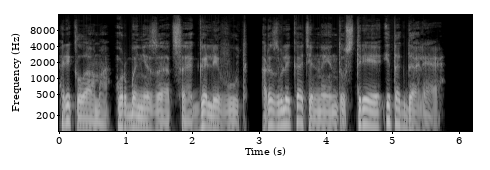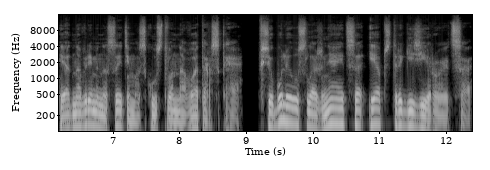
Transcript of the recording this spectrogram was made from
реклама, урбанизация, Голливуд, развлекательная индустрия и так далее. И одновременно с этим искусство новаторское все более усложняется и абстрагизируется,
